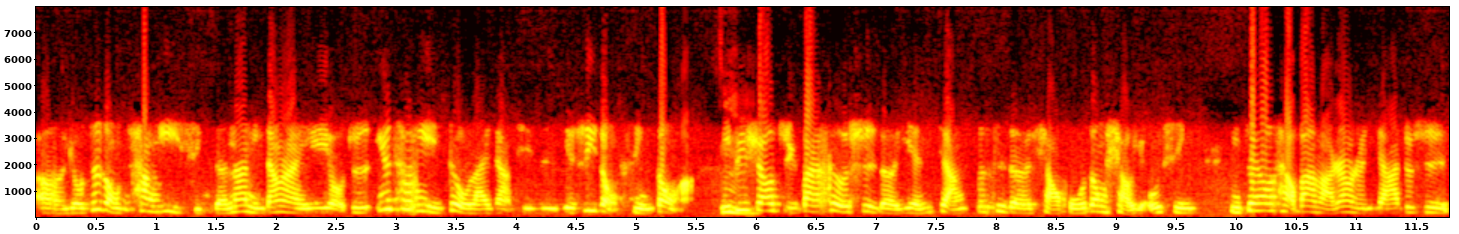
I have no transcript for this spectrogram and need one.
呃有这种倡议型的，那你当然也有，就是因为倡议对我来讲，其实也是一种行动嘛。你必须要举办各式的演讲、各式的小活动、小游行，你最后才有办法让人家就是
